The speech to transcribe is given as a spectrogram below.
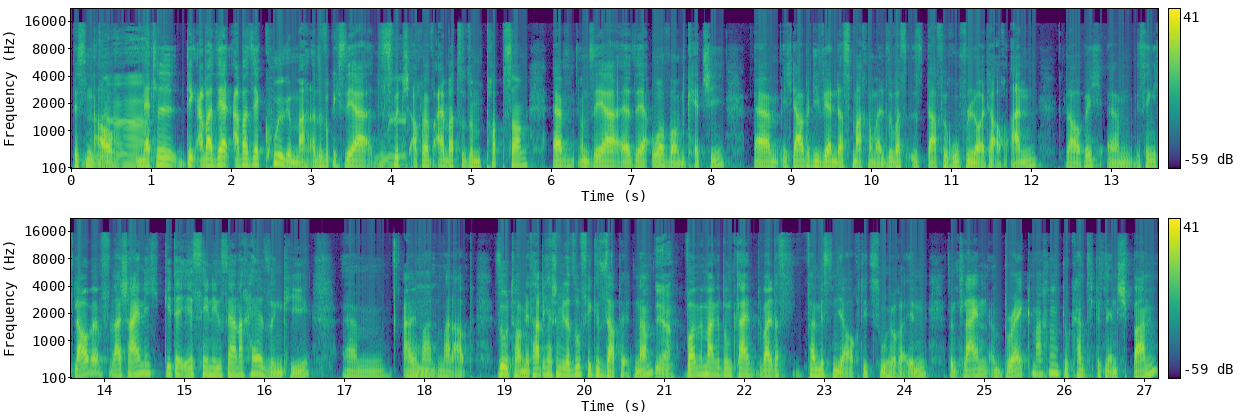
Bisschen auch Metal-Ding, aber sehr, aber sehr cool gemacht. Also wirklich sehr Switch auch auf einmal zu so einem Pop-Song ähm, und sehr, äh, sehr Ohrwurm-catchy. Ähm, ich glaube, die werden das machen, weil sowas ist, dafür rufen Leute auch an, glaube ich. Ähm, deswegen, ich glaube, wahrscheinlich geht der ESC nächstes Jahr nach Helsinki. Ähm, aber wir warten mal ab. So, Tom, jetzt habe ich ja schon wieder so viel gesappelt, ne? Ja. Wollen wir mal so einen kleinen, weil das vermissen ja auch die ZuhörerInnen, so einen kleinen Break machen. Du kannst dich ein bisschen entspannen.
